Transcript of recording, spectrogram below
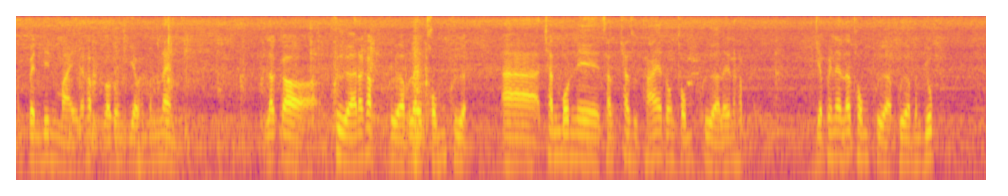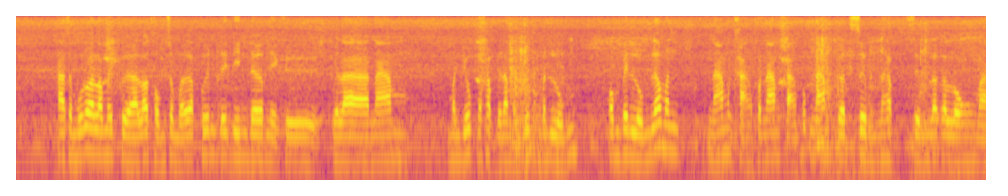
มันเป็นดินใหม่นะครับ เราต้องเหยียบให้มันแน่น แล้วก็เผื่อนะครับ เผื่อไปเลยถมเผื่อ ชั้นบนนี่ชั้นชั้นสุดท้ายต้องถมเผื่อเลยนะครับเหยียบให้แน่นแล้วถมเผื่อเผื่อมันยุบ ถ้าสมมุติว่าเราไม่เผื่อเราถมเสมอกับพื้นดินเดิมเนี่ยคือ เวลาน้ำมันยุบนะครับ เวลามันยุบมันหลุมพอมเป็นหลุมแล้วมันน้ำมันขังพอน้ำขังปุ๊บน้ำเกิดซึมนะครับ ซึมแล้วก็ลงมา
